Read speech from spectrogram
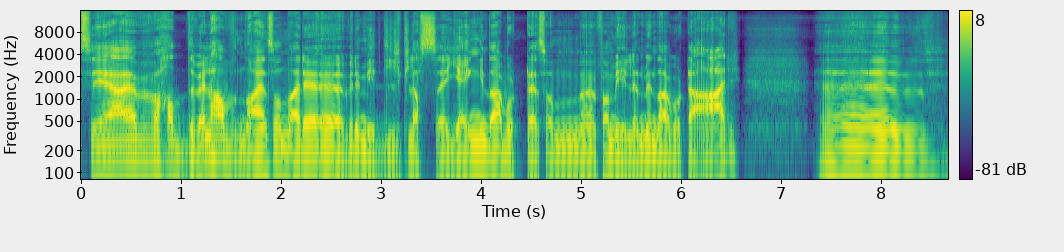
så jeg hadde vel havna i en sånn der øvre middelklassegjeng der borte som eh, familien min der borte er. Som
